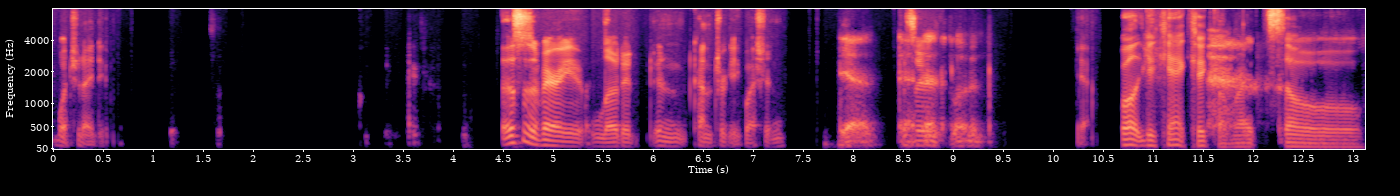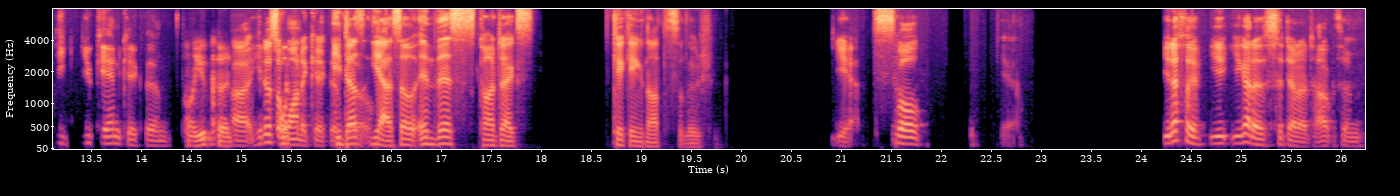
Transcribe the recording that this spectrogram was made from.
What should I do? This is a very loaded and kind of tricky question. Yeah, Is that, there- that's loaded. Yeah. Well, you can't kick them, right? So You, you can kick them. Oh, you could. Uh, he doesn't What- want to kick them. he does. though. Yeah. So in this context, kicking not the solution. Yeah. So, Well, yeah. You definitely you, you got to sit down on top with him,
